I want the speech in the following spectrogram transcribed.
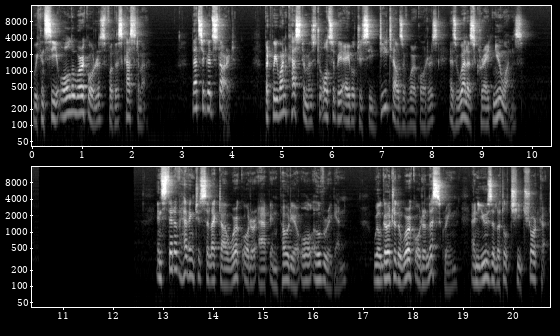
we can see all the work orders for this customer. That's a good start but we want customers to also be able to see details of work orders as well as create new ones. Instead of having to select our work order app in Podio all over again, we'll go to the work order list screen and use a little cheat shortcut.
